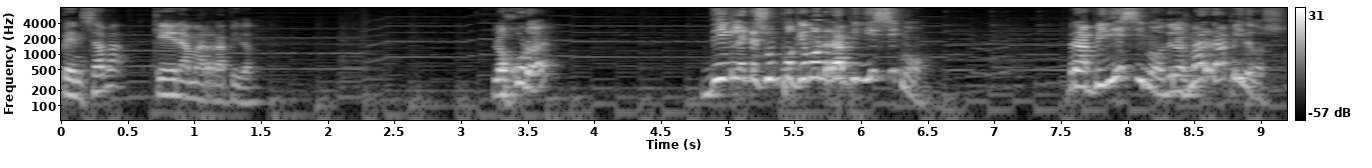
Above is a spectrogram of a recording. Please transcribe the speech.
Pensaba que era más rápido. Lo juro, ¿eh? Diglett es un Pokémon rapidísimo. Rapidísimo, de los más rápidos.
